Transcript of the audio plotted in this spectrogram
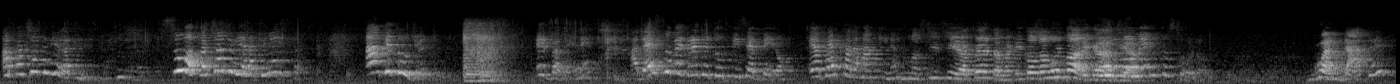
Affacciatevi alla finestra. Su, affacciatevi alla finestra. Anche tu, Gertrude. E va bene. Adesso vedrete tutti se è vero. È aperta la macchina? Ma sì, sì, è aperta, ma che cosa vuoi fare, Un Grazia? momento solo. Guardate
